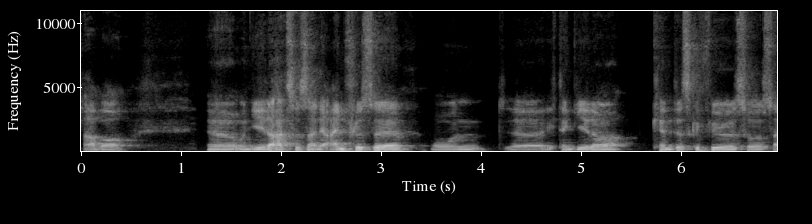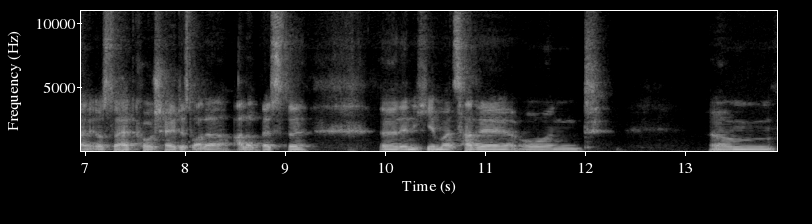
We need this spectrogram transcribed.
Aber äh, und jeder hat so seine Einflüsse und äh, ich denke, jeder kennt das Gefühl, so sein erster Head Coach, hey, das war der allerbeste, äh, den ich jemals hatte. Und ähm,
